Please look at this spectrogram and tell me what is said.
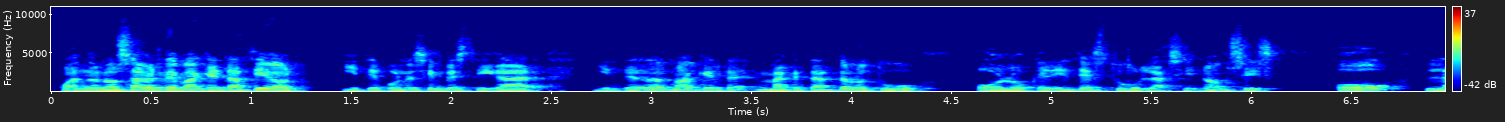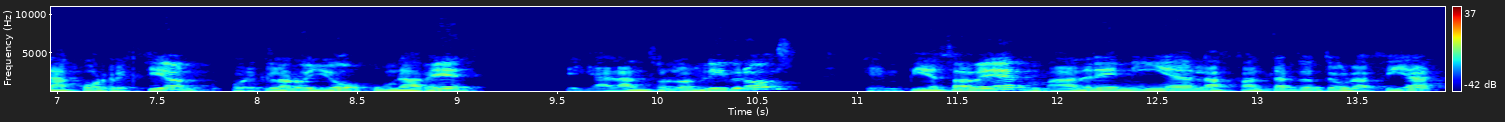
cuando no sabes de maquetación y te pones a investigar y intentas maquetártelo tú, o lo que dices tú, la sinopsis, o la corrección. Porque claro, yo una vez que ya lanzo los libros, empiezo a ver, madre mía, las faltas de ortografía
